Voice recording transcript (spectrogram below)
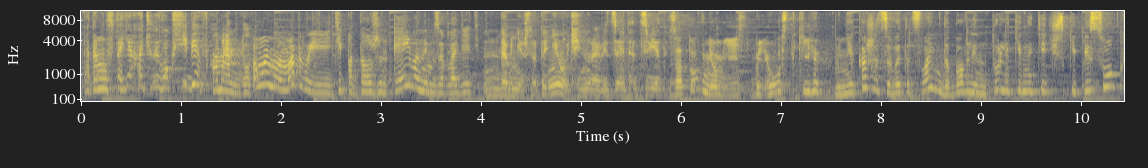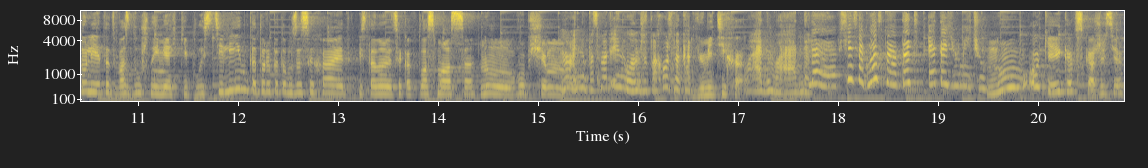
потому что я хочу его к себе в команду. По-моему, он матовый и типа должен Эйвен им завладеть. Да мне что-то не очень нравится этот цвет. Зато в нем есть блестки. Мне кажется, в этот слайм добавлен то ли кинетический песок, то ли этот воздушный мягкий пластилин, который потом засыхает и становится как пластмасса. Ну, в общем... Ну, Аня, посмотри, ну он же похож на как... Юми, тихо. Ладно, ладно. Да, все согласны отдать это Юмичу. Ну, окей, как скажете.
